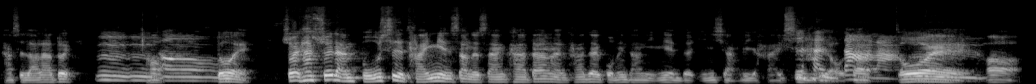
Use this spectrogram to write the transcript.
他是拉拉队。嗯嗯，哦，哦对，所以他虽然不是台面上的三咖，当然他在国民党里面的影响力还是有的。是很大啦。对，嗯、哦，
